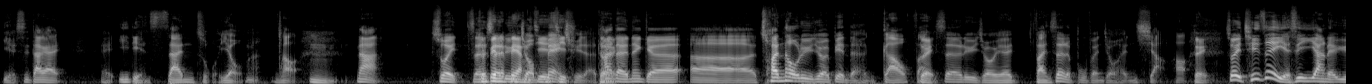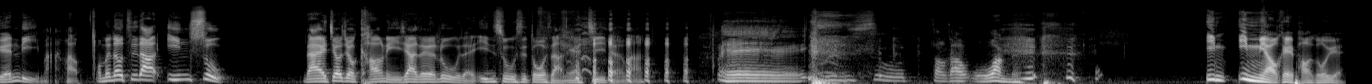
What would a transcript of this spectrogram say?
也是大概诶一点三左右嘛。好，嗯，那所以折射率就 match 了，它的那个呃穿透率就会变得很高，反射率就会反射的部分就很小。好，对，所以其实这也是一样的原理嘛。好，我们都知道因素，来舅舅考你一下，这个路人因数是多少？你还记得吗？诶，因素糟糕，我忘了。一一秒可以跑多远？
